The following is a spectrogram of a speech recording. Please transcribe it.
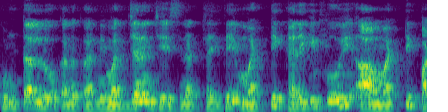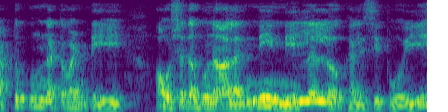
కుంటల్లో కనుక నిమజ్జనం చేసినట్లయితే మట్టి కరిగిపోయి ఆ మట్టి పట్టుకున్నటువంటి ఔషధ గుణాలన్నీ నీళ్ళల్లో కలిసిపోయి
